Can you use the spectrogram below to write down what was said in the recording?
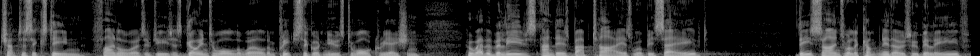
chapter 16, final words of Jesus go into all the world and preach the good news to all creation. Whoever believes and is baptized will be saved. These signs will accompany those who believe.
